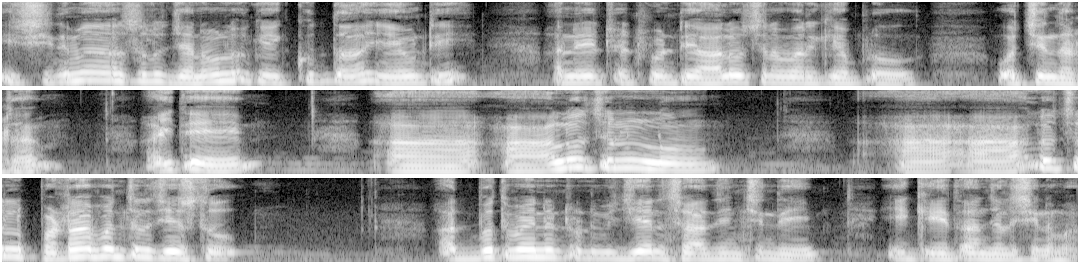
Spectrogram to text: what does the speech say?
ఈ సినిమా అసలు జనంలోకి ఎక్కుద్దా ఏమిటి? అనేటటువంటి ఆలోచన వారికి అప్పుడు వచ్చిందట. అయితే ఆ ఆలోచనలను ఆ ఆ ఆలోచనలు పటాపంచలు చేస్తూ అద్భుతమైనటువంటి విజయాన్ని సాధించింది ఈ గీతాంజలి సినిమా.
